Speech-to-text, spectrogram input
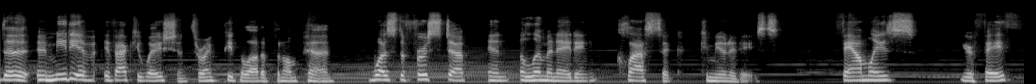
The immediate evacuation, throwing people out of Phnom Penh, was the first step in eliminating classic communities. Families, your faith,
